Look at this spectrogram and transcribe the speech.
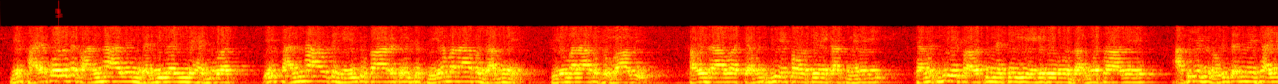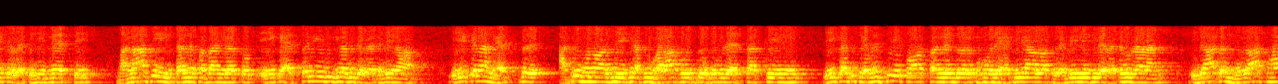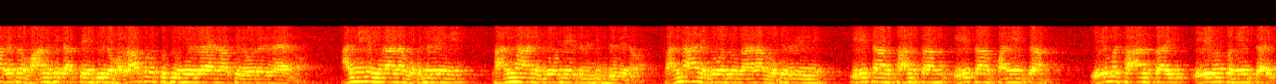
මේ කය පොළක තණ්හාවෙන් බැඳිලා ඉඳ හැදුවත් ඒ තණ්හාවට හේතුකාරක වෙච්ච ප්‍රියමනාප ධර්මයේ, ප්‍රියමනාප ස්වභාවය කවදාවත් කැමතිේ පවතින එකක් නෙවෙයි. කැමතිේ පවතින නැති ඒකේ තියෙන ධර්මතාවයේ අපි ඒක නොහිතන නිසා ඒක වැටහෙන්නේ නැත්තේ. මනසේ හිතන්න පටන් ගත්තොත් ඒක ඇත්ත නේද කියලා අපිට වැටහෙනවා. ඒක නම් ඇත්ත. අපි මොනවද මේක අපි බලාපොරොත්තු කොහොමද ඇත්තක් වෙන්නේ ඒක අපි කැමතිේ පවත්වන්න දවර කොහොමද හැකියාවක් ලැබෙන්නේ කියලා වැටහුණා නම් එදාට මුලාසහගත මානසිකත්වයෙන් තියෙන බලාපොරොත්තු සුන් වෙලා යනවා කියලා වර වෙලා යනවා. අන්න එහෙම වුණා නම් මොකද වෙන්නේ? සංහා නිරෝධය එතන සිද්ධ වෙනවා. සංහා නිරෝධ වුණා නම් මොකද වෙන්නේ? ඒතං සංසං ඒතං පණිතං ඒම සාන්තයි ඒම පණිතයි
